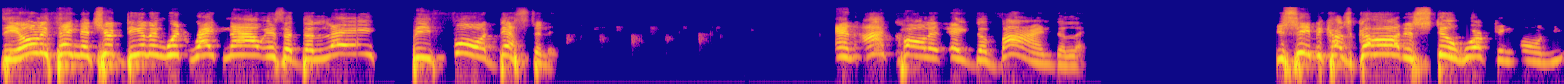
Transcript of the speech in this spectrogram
The only thing that you're dealing with right now is a delay before destiny. And I call it a divine delay. You see, because God is still working on you.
